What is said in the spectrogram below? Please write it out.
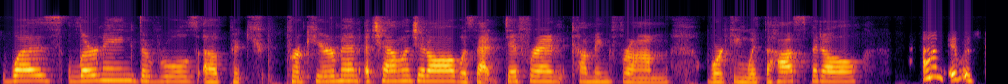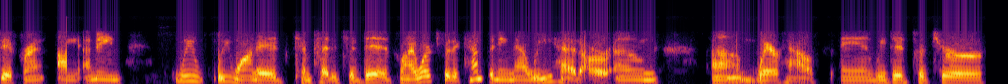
was learning the rules of procurement a challenge at all? Was that different coming from working with the hospital? Um, it was different. I, I mean, we we wanted competitive bids. When I worked for the company, now we had our own um, warehouse, and we did procure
